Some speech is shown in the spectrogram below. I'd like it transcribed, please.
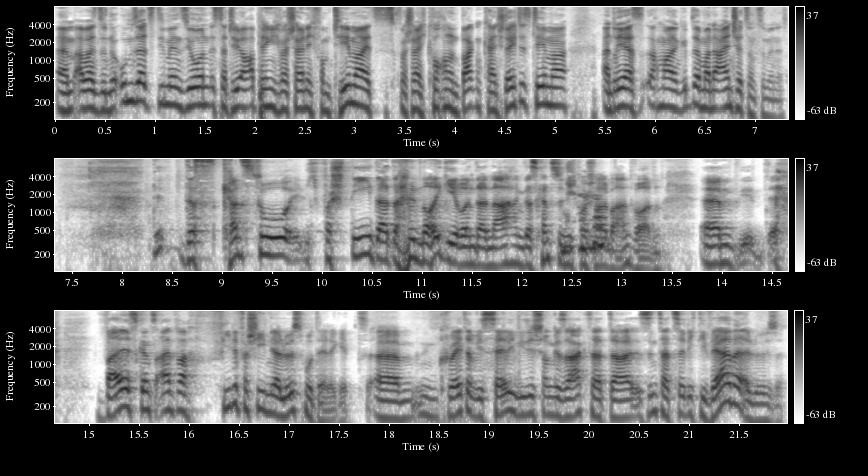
Ähm, aber so eine Umsatzdimension ist natürlich auch abhängig wahrscheinlich vom Thema. Jetzt ist wahrscheinlich Kochen und Backen kein schlechtes Thema. Andreas, sag mal, gib da mal eine Einschätzung zumindest. Das kannst du, ich verstehe da deine Neugier und dein Nachhang, das kannst du nicht pauschal beantworten. Ähm, weil es ganz einfach viele verschiedene Erlösmodelle gibt. Ähm, ein Creator wie Sally, wie sie schon gesagt hat, da sind tatsächlich die Werbeerlöse,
